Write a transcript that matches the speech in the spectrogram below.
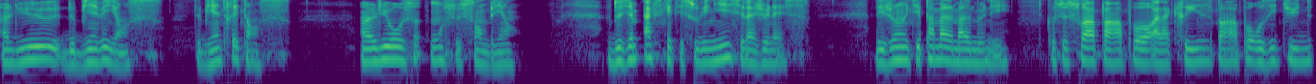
un lieu de bienveillance, de bientraitance, un lieu où on se sent bien. Le deuxième axe qui a été souligné, c'est la jeunesse. Les jeunes ont été pas mal malmenés, que ce soit par rapport à la crise, par rapport aux études,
